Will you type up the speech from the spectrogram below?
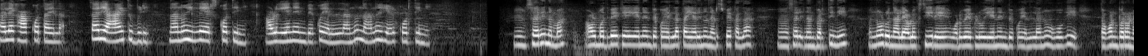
ತಲೆಗೆ ಹಾಕ್ಕೋತಾ ಇಲ್ಲ. ಸರಿ ಆಯಿತು ಬಿಡಿ. ನಾನು ಇಲ್ಲೇ ಎರ್ಸ್ಕೋತೀನಿ ಅವಳಿಗೆ ಏನೇನು ಬೇಕೋ ಎಲ್ಲನೂ ನಾನು ಹೇಳ್ಕೊಡ್ತೀನಿ. ಹ್ಞೂ ಸರಿನಮ್ಮ. ಅವಳ ಮದುವೆಗೆ ಏನೇನು ಬೇಕೋ ಎಲ್ಲ ತಯಾರಿನೂ ನಡೆಸ್ಬೇಕಲ್ಲ? ಸರಿ ನಾನು ಬರ್ತೀನಿ. ನೋಡು ನಾಳೆ ಅವಳಿಗೆ ಸೀರೆ ಒಡವೆಗಳು ಏನೇನು ಬೇಕೋ ಎಲ್ಲನೂ ಹೋಗಿ ತೊಗೊಂಡು ಬರೋಣ.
